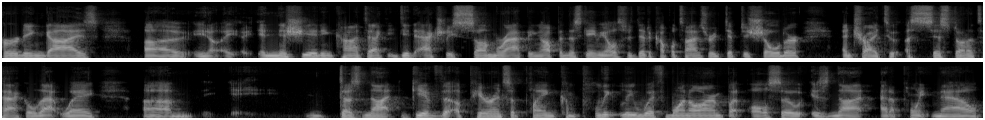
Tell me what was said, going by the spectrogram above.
hurting guys. Uh, you know, initiating contact. He did actually some wrapping up in this game. He also did a couple times where he dipped his shoulder and tried to assist on a tackle that way. Um, does not give the appearance of playing completely with one arm, but also is not at a point now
